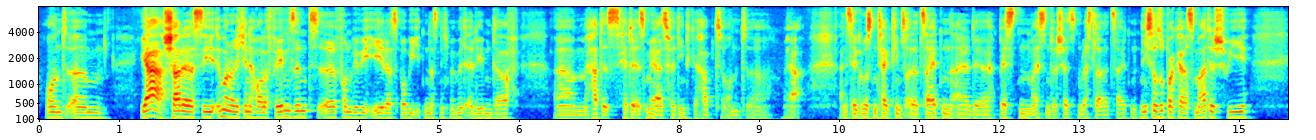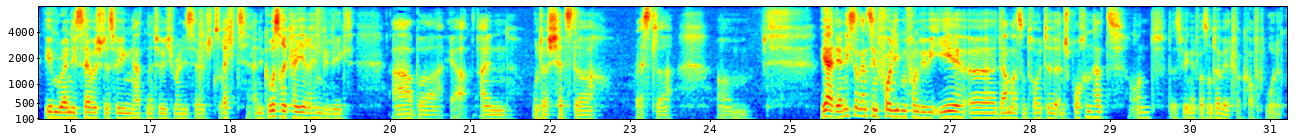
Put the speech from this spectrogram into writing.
Und ähm, ja, schade, dass sie immer noch nicht in der Hall of Fame sind äh, von WWE, dass Bobby Eaton das nicht mehr miterleben darf. Ähm, hat es, hätte es mehr als verdient gehabt und äh, ja, eines der größten Tag-Teams aller Zeiten, einer der besten, meist unterschätzten Wrestler aller Zeiten. Nicht so super charismatisch wie eben Randy Savage, deswegen hat natürlich Randy Savage zu Recht eine größere Karriere hingelegt, aber ja, ein unterschätzter Wrestler. Ähm, ja, der nicht so ganz den Vorlieben von WWE äh, damals und heute entsprochen hat und deswegen etwas unter Wert verkauft wurde.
